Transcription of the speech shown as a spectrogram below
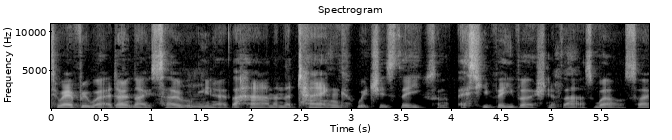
to everywhere, don't they? So Mm. you know, the Han and the Tang, which is the sort of SUV version of that as well. So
